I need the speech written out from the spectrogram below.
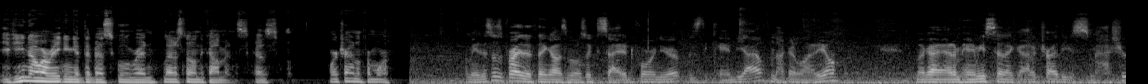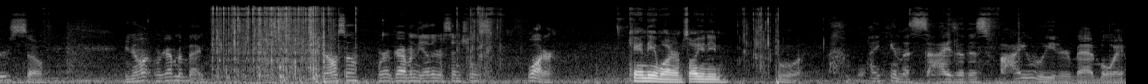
If you know where we can get the best school bread, let us know in the comments because we're trying for more. I mean, this is probably the thing I was most excited for in Europe is the candy aisle. I'm not gonna lie to y'all. My guy Adam Hammes said I gotta try these smashers, so you know what? We're grabbing a bag. And also, we're grabbing the other essentials. Water. Candy and water, that's all you need. Ooh, I'm liking the size of this five liter bad boy.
